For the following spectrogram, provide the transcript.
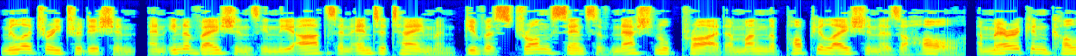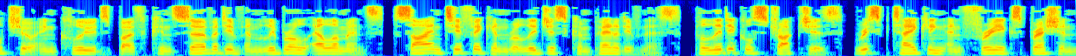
military tradition, and innovations in the arts and entertainment give a strong sense of national pride among the population as a whole. American culture includes both conservative and liberal elements, scientific and religious competitiveness, political structures, risk taking and free expression,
